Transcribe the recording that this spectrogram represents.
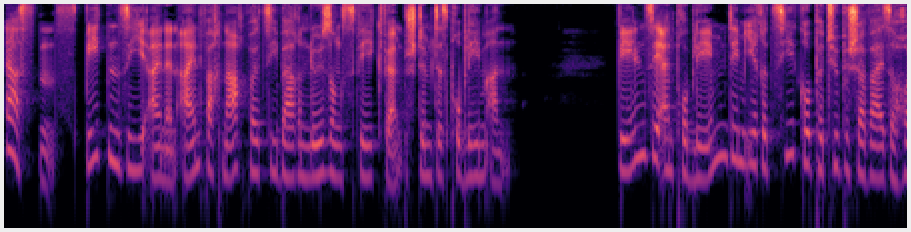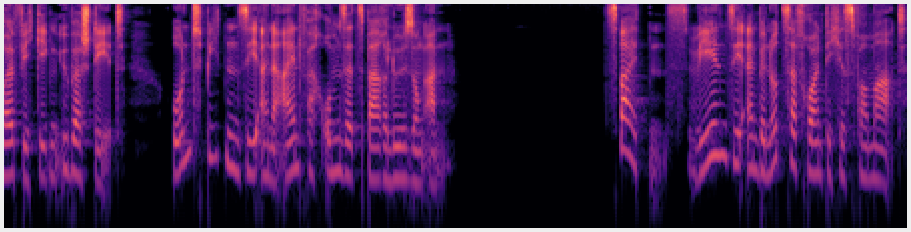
Erstens, bieten Sie einen einfach nachvollziehbaren Lösungsweg für ein bestimmtes Problem an. Wählen Sie ein Problem, dem Ihre Zielgruppe typischerweise häufig gegenübersteht, und bieten Sie eine einfach umsetzbare Lösung an. Zweitens, wählen Sie ein benutzerfreundliches Format.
